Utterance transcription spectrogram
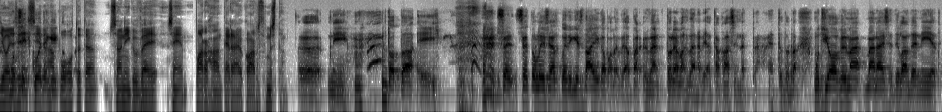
Joo, ja sitten kuitenkin... puhuttu, että se on niin kuin vei sen parhaan terä jo Carlsonista. Öö, niin, tota ei. se, se, tuli sieltä kuitenkin sitä aika paljon vielä hyvän, todella hyvänä vielä takaisin. Että, että tota. Mutta joo, kyllä mä, mä näin sen tilanteen niin, että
